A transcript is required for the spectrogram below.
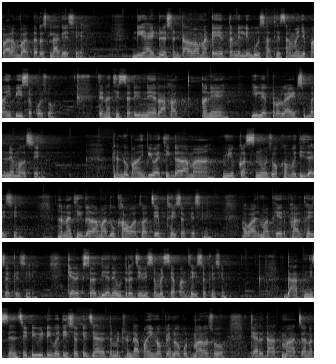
વારંવાર તરસ લાગે છે. ડિહાઇડ્રેશન ટાળવા માટે તમે લીંબુ સાથે સામાન્ય પાણી પી શકો છો. તેનાથી શરીરને રાહત અને ઇલેક્ટ્રોલાઇટ્સ બંને મળશે. ઠંડુ પાણી પીવાથી ગળામાં મ્યુકસનું જોખમ વધી જાય છે. આનાથી ગળામાં દુખાવો અથવા ચેપ થઈ શકે છે. અવાજમાં ફેરફાર થઈ શકે છે. ક્યારેક શરદી અને ઉધરસ જેવી સમસ્યા પણ થઈ શકે છે. દાંતની સેન્સિટિવિટી વધી શકે. જ્યારે તમે ઠંડા પાણીનો પહેલો ઘૂંટ મારો છો, ત્યારે દાંતમાં અચાનક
